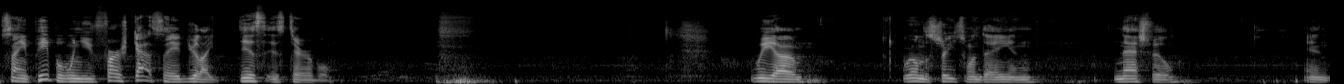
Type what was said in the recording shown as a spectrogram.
same people, when you first got saved, you're like, This is terrible? we um, were on the streets one day in Nashville. And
